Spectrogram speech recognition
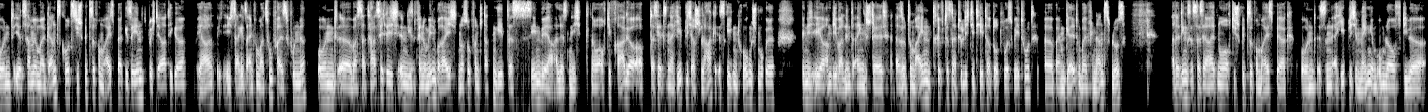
Und jetzt haben wir mal ganz kurz die Spitze vom Eisberg gesehen durch derartige, ja, ich sage jetzt einfach mal Zufallsfunde. Und äh, was da tatsächlich in diesem Phänomenbereich noch so vonstatten geht, das sehen wir ja alles nicht. Genau auch die Frage, ob das jetzt ein erheblicher Schlag ist gegen Drogenschmuggel, bin ich eher ambivalent eingestellt. Also zum einen trifft es natürlich die Täter dort, wo es weh tut, äh, beim Geld und beim Finanzfluss. Allerdings ist das ja halt nur auch die Spitze vom Eisberg und es sind erhebliche Mengen im Umlauf, die wir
